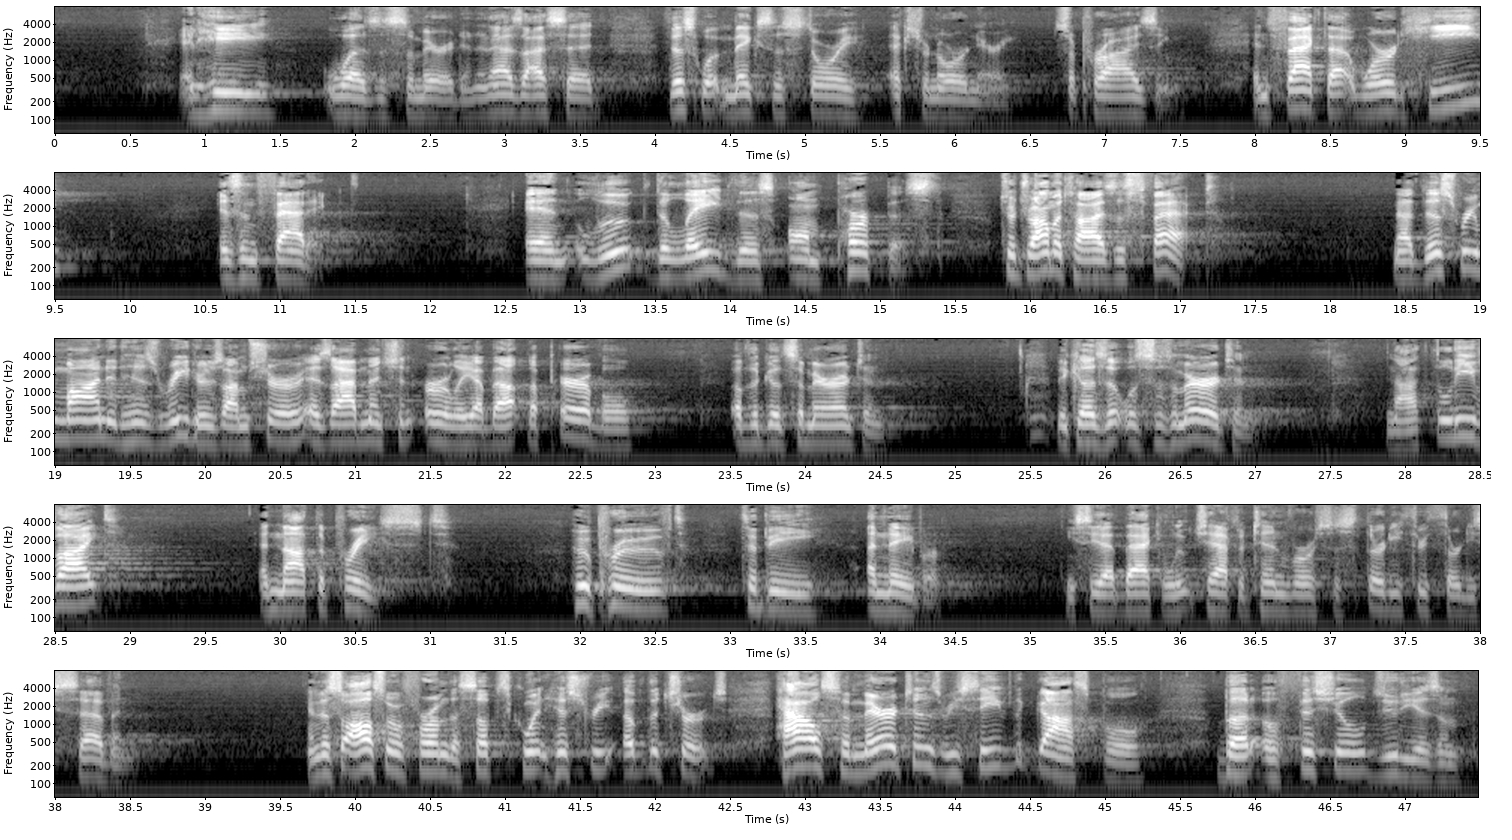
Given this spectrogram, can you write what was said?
And he was a Samaritan. And as I said, this is what makes this story extraordinary, surprising. In fact, that word he is emphatic. And Luke delayed this on purpose to dramatize this fact. Now, this reminded his readers, I'm sure, as I mentioned earlier, about the parable of the Good Samaritan. Because it was the Samaritan, not the Levite and not the priest, who proved to be a neighbor. You see that back in Luke chapter 10, verses 30 through 37. And this also affirmed the subsequent history of the church how Samaritans received the gospel, but official Judaism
